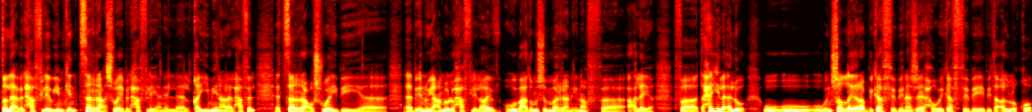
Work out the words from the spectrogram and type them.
طلع بالحفلة ويمكن تسرع شوي بالحفلة يعني ال- القيمين على الحفل تسرعوا شوي آه، بإنه يعملوا له حفلة لايف وهو بعده مش ممرن انف عليها. فتحية له وإن شاء الله يا رب يكفي بنجاحه ويكفي بتألقه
